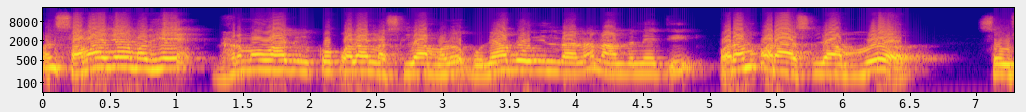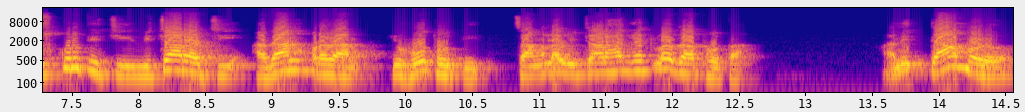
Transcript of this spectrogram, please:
पण समाजामध्ये धर्मवाद विकोपाला नसल्यामुळं गुण्यागोविंदानं नांदण्याची परंपरा असल्यामुळं संस्कृतीची विचाराची आदानप्रदान ही होत होती. चांगला विचार हा घेतला जात होता. आणि त्यामुळं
